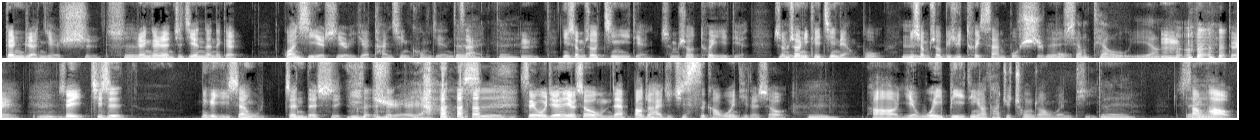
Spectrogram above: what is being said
跟人也是，是人跟人之间的那个。关系也是有一个弹性空间在，对，嗯，你什么时候进一点，什么时候退一点，什么时候你可以进两步，你什么时候必须退三步、十步，像跳舞一样，对，嗯，所以其实那个移山舞真的是一绝呀，是，所以我觉得有时候我们在帮助孩子去思考问题的时候，嗯，啊，也未必一定要他去冲撞问题，对，三号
